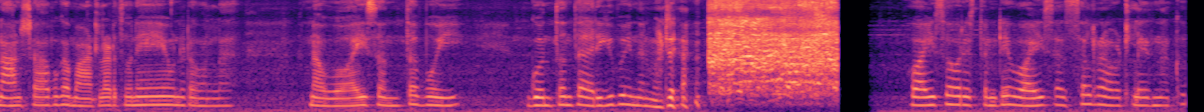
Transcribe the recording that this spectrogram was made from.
నాన్ స్టాప్గా మాట్లాడుతూనే ఉండటం వల్ల నా వాయిస్ అంతా పోయి గొంతంతా అరిగిపోయిందనమాట వాయిస్ ఓవర్ ఇస్తుంటే వాయిస్ అస్సలు రావట్లేదు నాకు.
